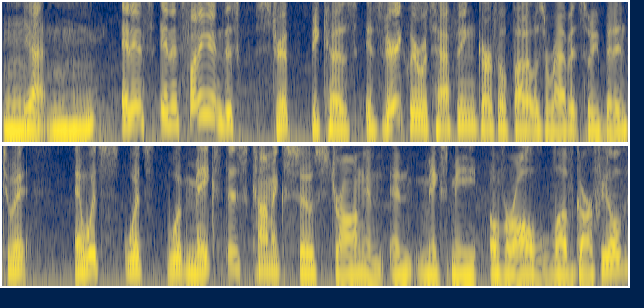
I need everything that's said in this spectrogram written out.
Mm-hmm, yeah. Mm-hmm. And it's and it's funny in this strip because it's very clear what's happening. Garfield thought it was a rabbit, so he bit into it. And what's what's what makes this comic so strong and, and makes me overall love Garfield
